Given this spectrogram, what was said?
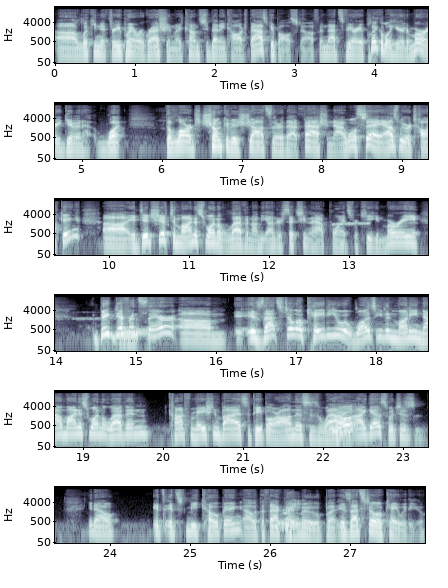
uh, looking at three point regression when it comes to betting college basketball stuff, and that's very applicable here to Murray, given what. The large chunk of his shots that are that fashion. Now, I will say, as we were talking, uh, it did shift to minus 111 on the under 16 and a half points for Keegan Murray big difference there. Um, is that still okay to you? It was even money now minus one eleven. Confirmation bias. The people are on this as well, Right. I guess, which is, you know, it's it's me coping uh, with the fact that I Right. moved. But is that still okay with you?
